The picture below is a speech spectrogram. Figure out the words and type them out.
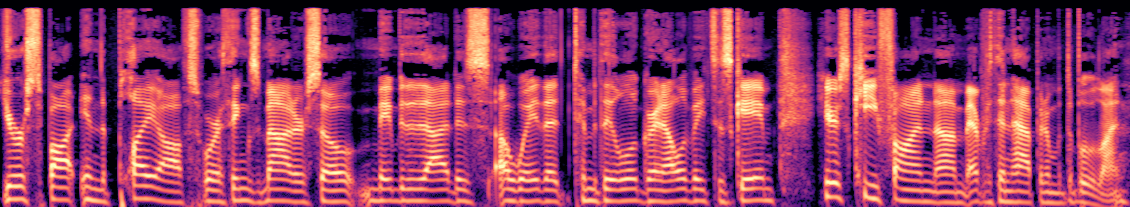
your spot in the playoffs where things matter. So maybe that is a way that Timothy Liljegren elevates his game. Here's Keefe on um, everything happening with the blue line.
